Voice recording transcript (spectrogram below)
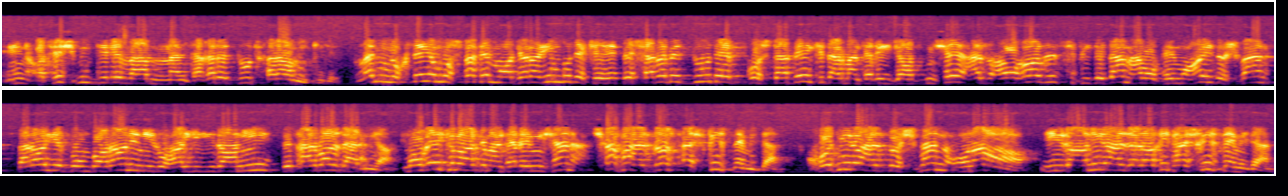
این آتش می‌گیره و منطقه رو دود فرا می‌گیره. ولی نکته مثبت ماجرا این بوده که به سبب دود گسترده که در منطقه ایجاد میشه از آغاز سپید دم هواپیماهای دشمن برای بمباران نیروهای ایرانی به پرواز در میان. موقعی که وارد منطقه میشن چپ از راست تشخیص نمیدن. خودی رو از دشمن اونا ایرانی رو از عراقی تشخیص نمیدن.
